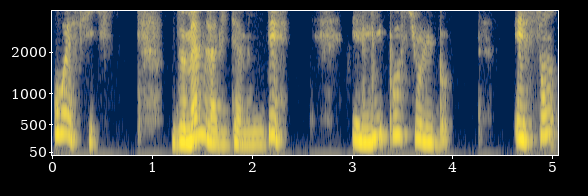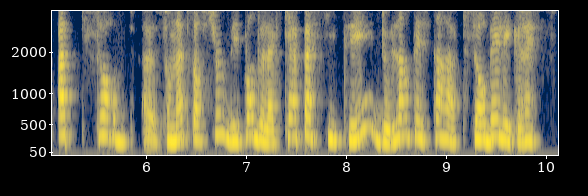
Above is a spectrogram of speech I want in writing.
au SI. De même, la vitamine D, et liposoluble. Et son, euh, son absorption dépend de la capacité de l'intestin à absorber les graisses.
